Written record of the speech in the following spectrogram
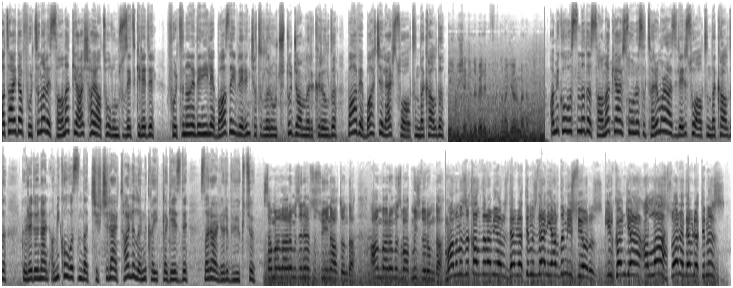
Hatay'da fırtına ve sağanak yağış hayatı olumsuz etkiledi. Fırtına nedeniyle bazı evlerin çatıları uçtu, camları kırıldı. Bağ ve bahçeler su altında kaldı. Hiçbir şekilde böyle bir fırtına görmedim. Amik Ovası'nda da sağanak yağış sonrası tarım arazileri su altında kaldı. Göle dönen Amik Ovası'nda çiftçiler tarlalarını kayıkla gezdi. Zararları büyüktü. Samanlarımızın hepsi suyun altında. Ambarımız batmış durumda. Malımızı kaldıramıyoruz. Devletimizden yardım istiyoruz. İlk önce Allah sonra devletimiz.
